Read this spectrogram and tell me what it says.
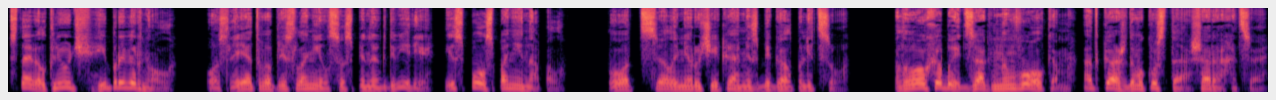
вставил ключ и провернул. После этого прислонился спиной к двери и сполз по ней на пол. Пот целыми ручейками сбегал по лицу. Плохо быть загнанным волком, от каждого куста шарахаться.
